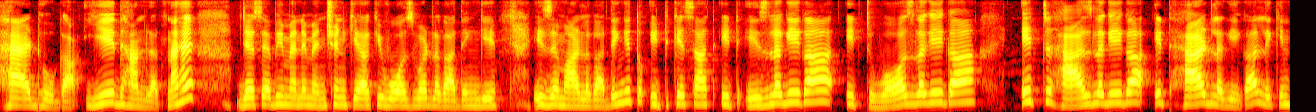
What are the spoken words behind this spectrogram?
हैड होगा, ये ध्यान रखना है। जैसे अभी मैंने मेंशन किया कि वॉज़ वर्ड लगा देंगे इज़ एम आर लगा देंगे तो इट के साथ इट इज़ लगेगा इट वॉज़ लगेगा इट हैज़ लगेगा इट हैड लगेगा, लेकिन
